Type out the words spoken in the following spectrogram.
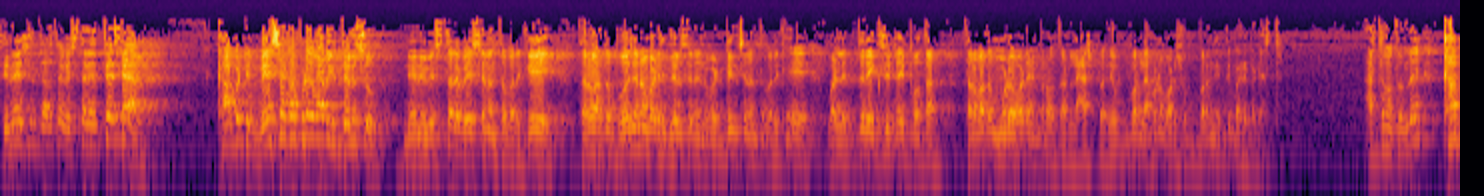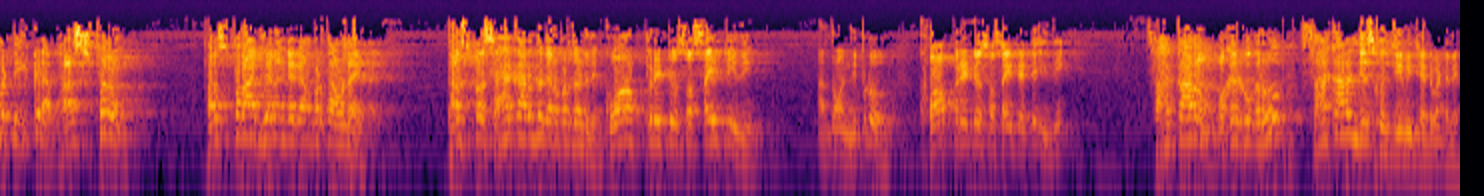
తినేసిన తర్వాత విస్తర ఎత్తేసేయాలి. కాబట్టి వేసేటప్పుడే వాడికి తెలుసు నేను విస్తర వేసినంత వరకే తర్వాత భోజనం వాడికి తెలుసు నేను వడ్డించినంత వరకే వాళ్ళిద్దరు ఎగ్జిట్ అయిపోతారు. తర్వాత మూడోవాడు ఎంటర్ అవుతాడు లాస్ట్లో ఎవరు లేకుండా వాడు శుభ్రంగా ఎత్తి బయటపడేస్తాడు. అర్థమవుతుంది? కాబట్టి ఇక్కడ పరస్పరం పరస్పరాధీనంగా కనపడతా ఉన్నాయి పరస్పర సహకారంతో కనపడుతుండేది. కోఆపరేటివ్ సొసైటీ ఇది. అర్థమైంది? ఇప్పుడు కోఆపరేటివ్ సొసైటీ అంటే ఇది. సహకారం. ఒకరికొకరు సహకారం చేసుకుని జీవించేటువంటిది.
